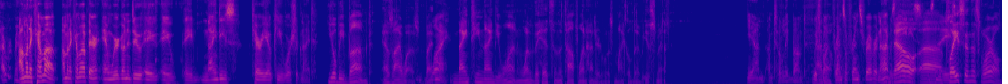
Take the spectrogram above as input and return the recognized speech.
I remember. I'm gonna come up. I'm gonna come up there, and we're gonna do a a a '90s karaoke worship night. You'll be bummed, as I was. But Why? 1991, one of the hits in the top 100 was Michael W. Smith. Yeah, I'm, I'm totally bummed. Which one? Friends of Friends Forever? No, that was no, 80s. It was uh, the 80s. place in this world.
